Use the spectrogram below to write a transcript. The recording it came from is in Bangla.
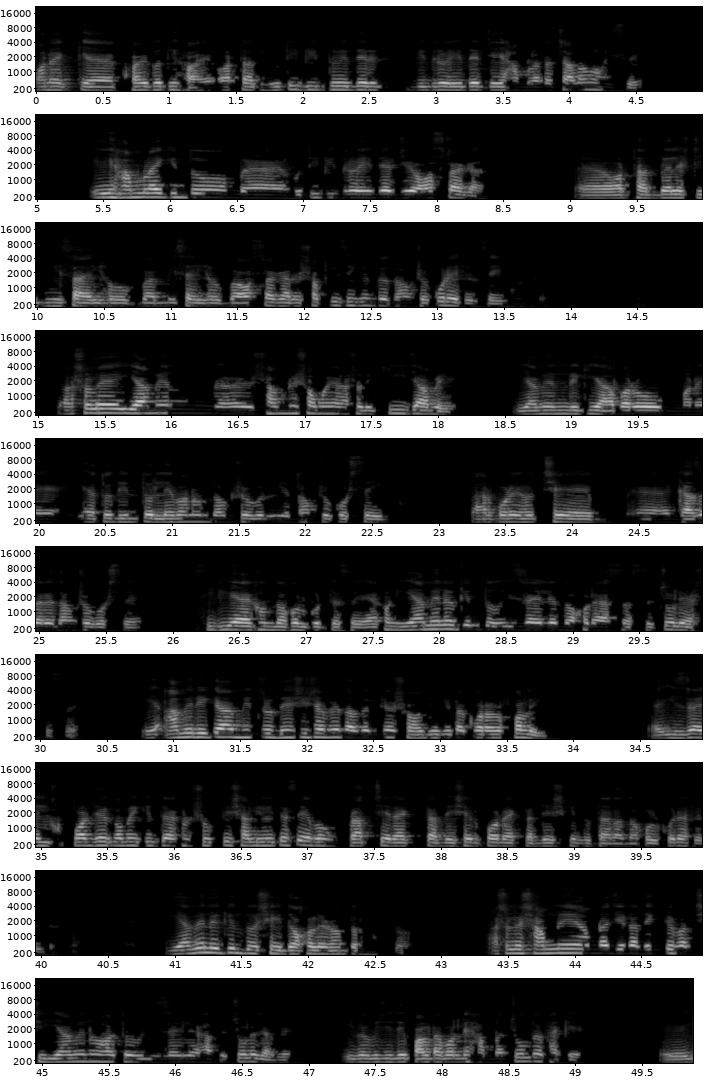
অনেক ক্ষয়ক্ষতি হয়। অর্থাৎ হুতি বিদ্রোহীদের বিদ্রোহীদের যে হামলাটা চালানো হয়েছে, এই হামলায় কিন্তু হুতি বিদ্রোহীদের যে অস্ত্রাগার অর্থাৎ ব্যালিস্টিক মিসাইল হোক বা মিসাইল হোক বা অস্ত্রাগারের সবকিছু কিন্তু ধ্বংস করে ফেলছে এই মুহূর্তে। আসলে ইয়ামেন সামনে সময়ে আসলে কি যাবে? ইয়ামেন কি আবারও মানে এতদিন তো লেবানন ধ্বংস ধ্বংস করছেই। তারপরে হচ্ছে গাজারে ধ্বংস করছে। সিরিয়া এখন দখল করতেছে। এখন ইয়ামেনও কিন্তু ইসরায়েলের দখলে আস্তে আস্তে চলে আসতেছে। এই আমেরিকা মিত্র দেশ হিসাবে তাদেরকে সহযোগিতা করার ফলেই ইসরায়েল পর্যায়ক্রমে কিন্তু এখন শক্তিশালী হইতেছে এবং প্রাচ্যের একটা দেশের পর একটা দেশ কিন্তু তারা দখল করে ফেলতেছে। ইয়ামেনও কিন্তু সেই দখলের অন্তর্ভুক্ত। আসলে সামনে আমরা যেটা দেখতে পাচ্ছি, ইয়ামেনও হয়তো ইসরায়েলের হাতে চলে যাবে। এইভাবে যদি পাল্টাপাল্টি হামলা চলতে থাকে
